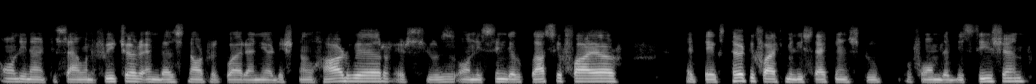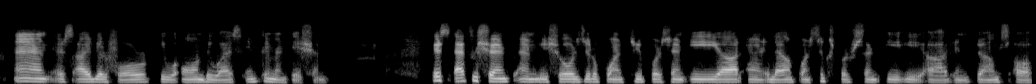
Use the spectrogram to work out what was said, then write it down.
only 97 feature and does not require any additional hardware. It uses only single classifier. It takes 35 milliseconds to perform the decision and it's ideal for on-device implementation. It's efficient and we show 0.3% EER and 11.6% EER in terms of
